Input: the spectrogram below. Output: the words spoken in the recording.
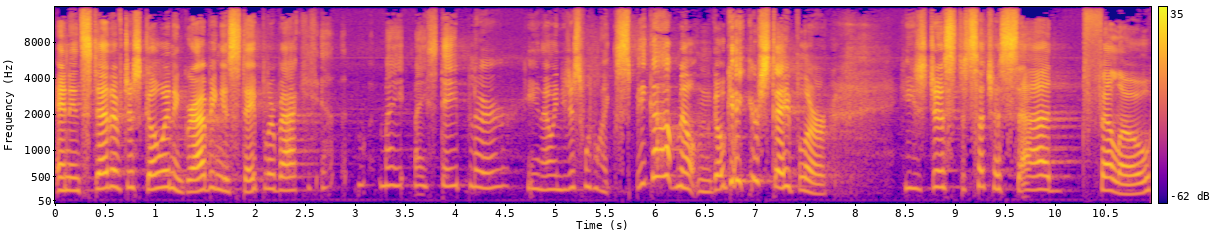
And instead of just going and grabbing his stapler back, he, my, my stapler, you know, and you just want to like, speak up, Milton, go get your stapler. He's just such a sad fellow,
